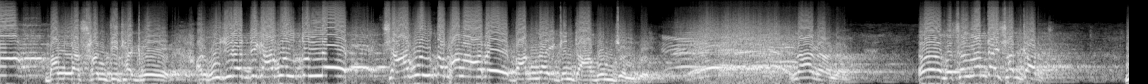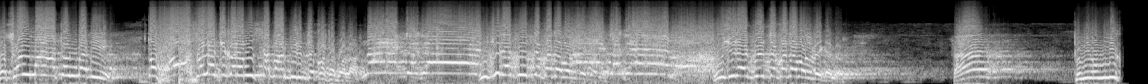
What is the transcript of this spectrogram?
বাংলা শান্তি থাকবে। আর হুজুরের দিকে আগুল তুললে সে আগুন তো ভাঙা হবে বাংলায় কিন্তু আগুন জ্বলবে। না না না। মুসলমান তাই সরকার। মুসলমান আতঙ্কবাদী। তো সাহস হলো কি করে মুস্তাফার বিরুদ্ধে কথা বলার? হুজুরের বিরুদ্ধে কথা বলবে কেন? হুজুরের বিরুদ্ধে কথা বলবে কেন? হ্যাঁ? তুমি উঙ্গলি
